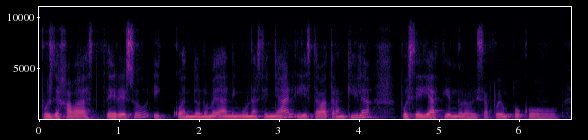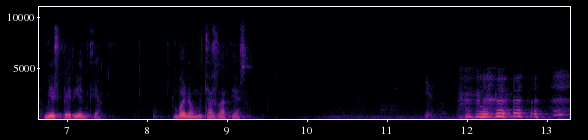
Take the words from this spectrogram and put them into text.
pues dejaba de hacer eso y cuando no me da ninguna señal y estaba tranquila, pues seguía haciéndolo. Esa fue un poco mi experiencia. Bueno, muchas gracias.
